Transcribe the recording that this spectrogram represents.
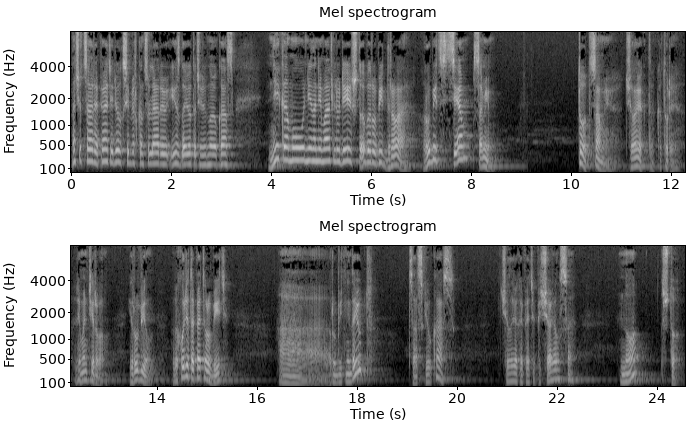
Значит, царь опять идет к себе в канцелярию и издает очередной указ «Никому не нанимать людей, чтобы рубить дрова, рубить всем самим». Тот самый человек-то, который ремонтировал и рубил, выходит опять рубить, а рубить не дают, царский указ. Человек опять опечалился, но что?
